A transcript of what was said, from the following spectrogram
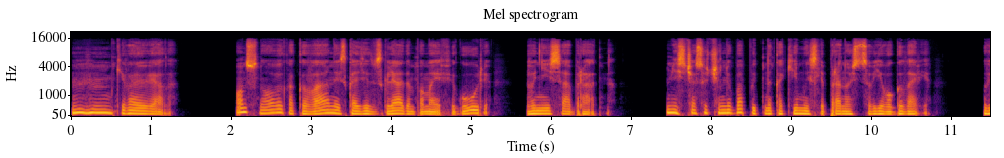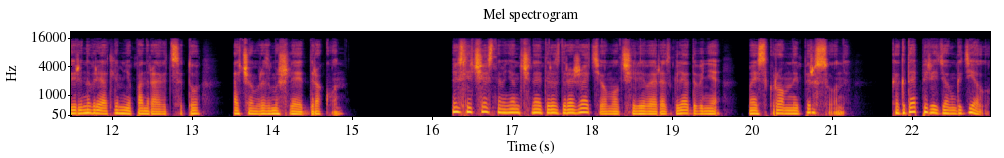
«Угу», — киваю вяло. Он снова, как Иван, скользит взглядом по моей фигуре, вниз и обратно. Мне сейчас очень любопытно, какие мысли проносятся в его голове. Уверена, вряд ли мне понравится то, о чем размышляет дракон. Но, если честно, меня начинает раздражать его молчаливое разглядывание моей скромной персоны. Когда перейдем к делу?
